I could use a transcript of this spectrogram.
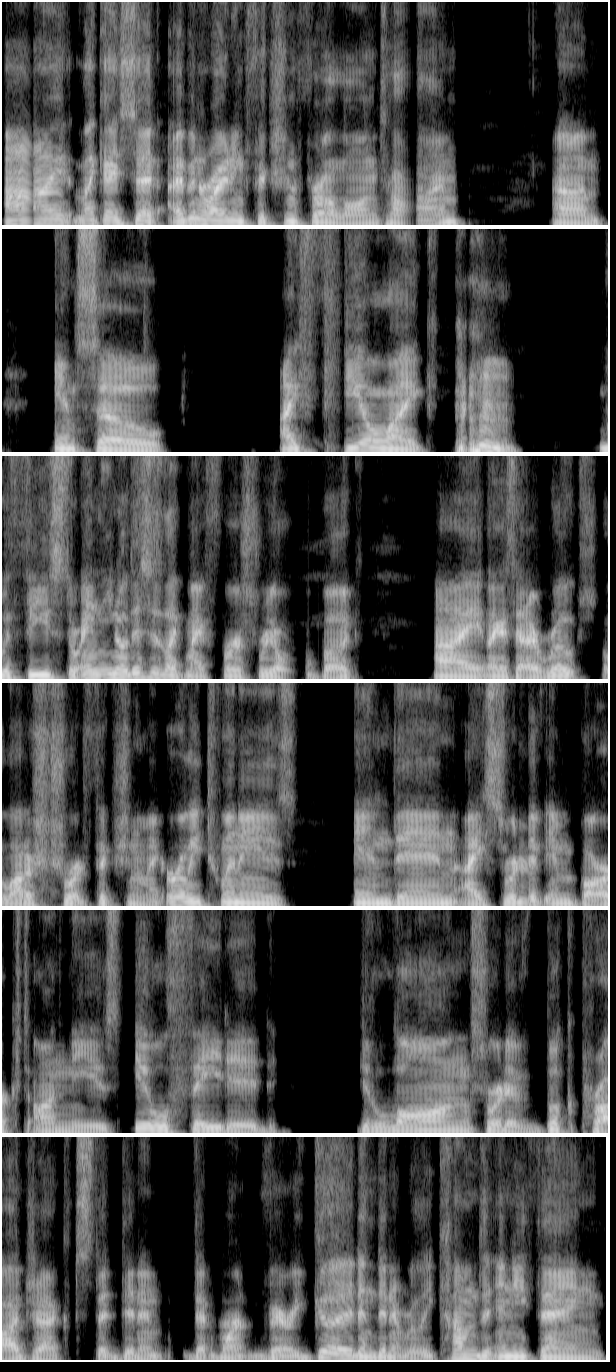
I like I said, I've been writing fiction for a long time. Um, and so I feel like with these stories, and you know, this is like my first real book. I like I said, I wrote a lot of short fiction in my early 20s, and then I sort of embarked on these ill-fated long sort of book projects that didn't that weren't very good and didn't really come to anything.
